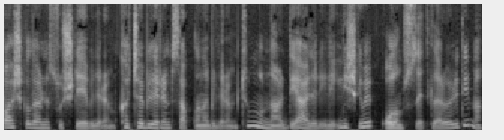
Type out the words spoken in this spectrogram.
Başkalarını suçlayabilirim, kaçabilirim, saklanabilirim. Tüm bunlar diğerleriyle ilişkimi olumsuz etkiler öyle değil mi?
